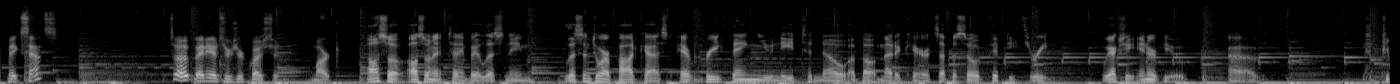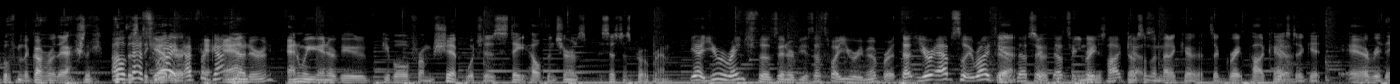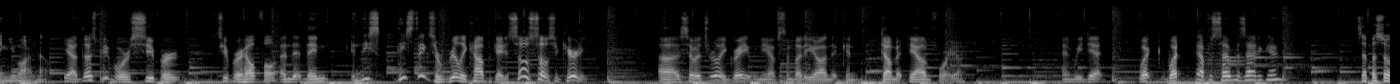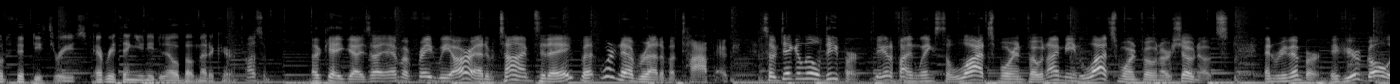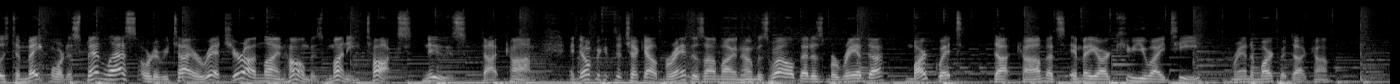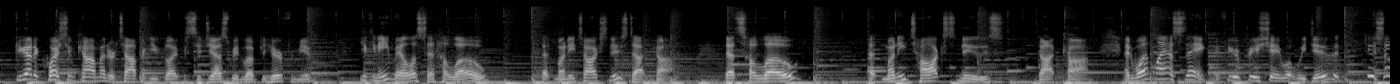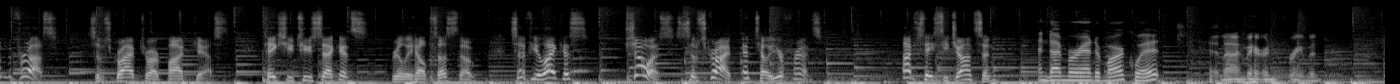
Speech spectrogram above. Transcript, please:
Make sense? So I hope that answers your question, Mark. Also, also to anybody listening, listen to our podcast, Everything You Need to Know About Medicare. It's episode 53. We actually interview uh, people from the government that actually put Oh, this that's together. right. I'd forgotten and, that, Aaron. And we interviewed people from SHIP, which is State Health Insurance Assistance Program. Yeah, you arranged those interviews. That's why you remember it. That, you're absolutely right. There. yeah, that's so a that's a you great to know podcast. something Medicare. That's a great podcast Yeah. to get everything you want to know. Yeah, those people were super super helpful, and they, they and these these things are really complicated. So is Social Security. Uh, so it's really great when you have somebody on that can dumb it down for you. And we did. What what episode was that again? It's episode 53. It's everything you need to know about Medicare. Awesome. Okay, guys, I am afraid we are out of time today, but we're never out of a topic. So dig a little deeper. You're going to find links to lots more info, and I mean lots more info in our show notes. And remember, if your goal is to make more, to spend less, or to retire rich, your online home is moneytalksnews.com. And don't forget to check out Miranda's online home as well. That is mirandamarquit.com. That's M A R Q U I T, mirandamarquit.com. If you got a question, comment, or topic you'd like to suggest, we'd love to hear from you. You can email us at hello at moneytalksnews.com. That's hello at moneytalksnews.com. And one last thing if you appreciate what we do, then do something for us. Subscribe to our podcast. Takes you two seconds, really helps us though. So if you like us, show us, subscribe, and tell your friends. I'm Stacy Johnson. And I'm Miranda Marquit. And I'm Aaron Freeman.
